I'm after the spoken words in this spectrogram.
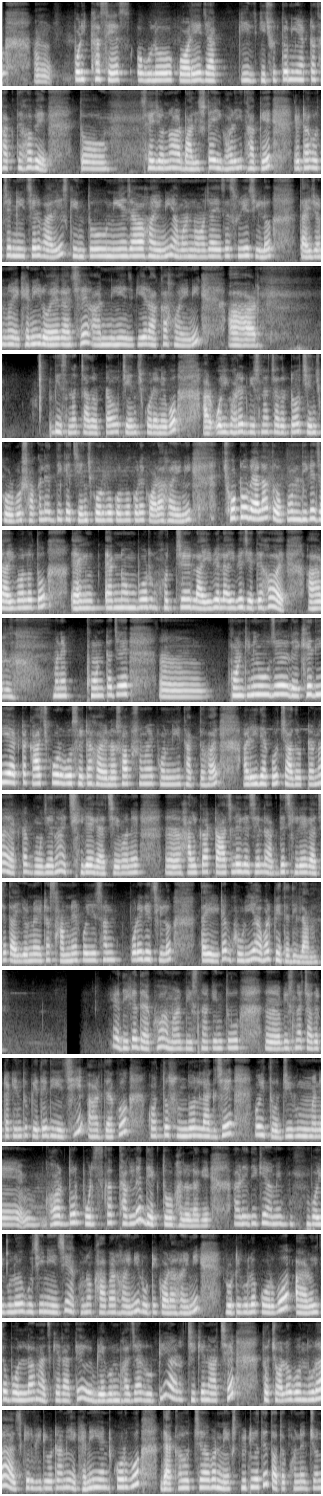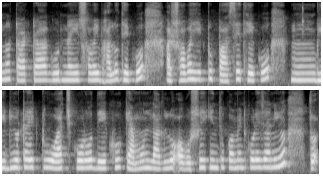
পরীক্ষা শেষ, ওগুলো করে যা কি, কিছু তো নিয়ে একটা থাকতে হবে। তো সেই জন্য আর বালিশটা এই ঘরেই থাকে। এটা হচ্ছে নিচের বালিশ, কিন্তু নিয়ে যাওয়া হয়নি। আমার নজা এসে শুয়েছিল, তাই জন্য এখানেই রয়ে গেছে, আর নিয়ে গিয়ে রাখা হয়নি। আর বিছনার চাদরটাও চেঞ্জ করে নেব। আর ওই ঘরের বিছনার চাদরটাও চেঞ্জ করব। সকালের দিকে চেঞ্জ করব করব করে করা হয়নি। ছোটোবেলা তো, কোন দিকে যাই বলো তো? এক এক নম্বর হচ্ছে লাইভে লাইভে যেতে হয়। আর মানে ফোনটা যে কন্টিনিউ যে রেখে দিয়ে একটা কাজ করব সেটা হয় না। সব সময় ফোন নিয়ে থাকতে হয়। আর এই দেখো চাদরটা না একটা গুঁজে না ছিঁড়ে গেছে। মানে হালকা টাচ লেগেছে, লাগতে ছিঁড়ে গেছে। তাই জন্য এটা সামনের পজিশান পড়ে গেছিল। তাই এইটা ঘুরিয়ে আবার পেতে দিলাম। এদিকে দেখো আমার বিছনা কিন্তু বিছনার চাদরটা কিন্তু পেতে দিয়েছি। আর দেখো কত সুন্দর লাগছে। ওই তো জীব মানে ঘর দোর পরিষ্কার থাকলে দেখতেও ভালো লাগে। আর এদিকে আমি বইগুলোও গুছিয়ে নিয়েছি। এখনও খাবার হয়নি, রুটি করা হয়নি। রুটিগুলো করব। আর ওই তো বললাম আজকে রাতে ওই বেগুন ভাজা রুটি আর চিকেন আছে। তো চলো বন্ধুরা, আজকের ভিডিওটা আমি এখানেই এন্ড করব। দেখা হচ্ছে আবার নেক্সট ভিডিওতে ততক্ষণের জন্য টাটা গুড নাইট সবাই ভালো থেকো। আর সবাই সবাই একটু পাশে থেকো। ভিডিওটা একটু ওয়াচ করো, দেখো কেমন লাগল, অবশ্যই কিন্তু কমেন্ট করে জানিও। তো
